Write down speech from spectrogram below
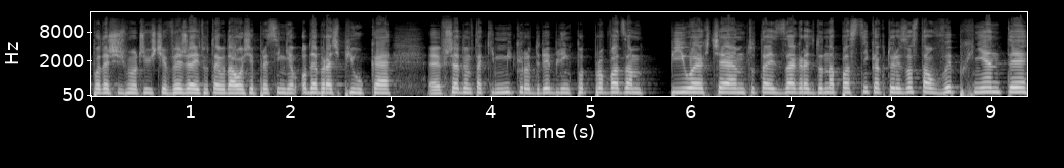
podeszliśmy oczywiście wyżej. Tutaj udało się pressingiem odebrać piłkę. E, Wszedłem w taki mikrodribbling, podprowadzam piłę, chciałem tutaj zagrać do napastnika, który został wypchnięty,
